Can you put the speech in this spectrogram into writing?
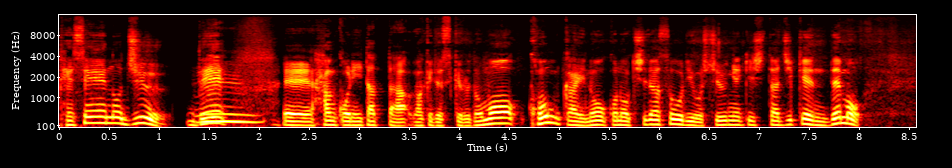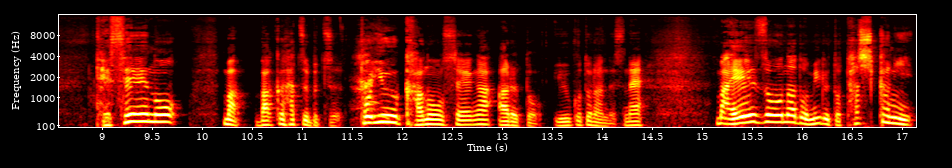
手製の銃で、えー、犯行に至ったわけですけれども今回のこの岸田総理を襲撃した事件でも手製のまあ、爆発物という可能性があるということなんですね。はい、まあ、映像などを見ると確かに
